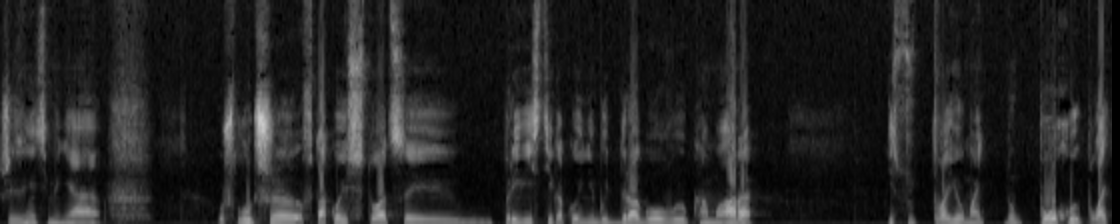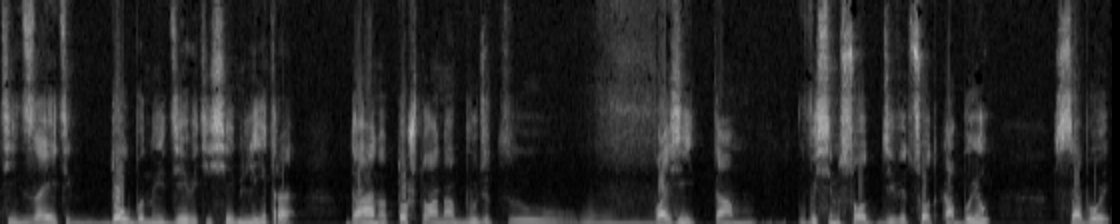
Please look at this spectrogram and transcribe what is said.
Что, извините меня, уж лучше в такой ситуации привести какую-нибудь дороговую Камара – и суд твою мать, ну похуй, платить за эти долбанные 9,7 литра, да, но то, что она будет э, возить там 800-900 кобыл с собой,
